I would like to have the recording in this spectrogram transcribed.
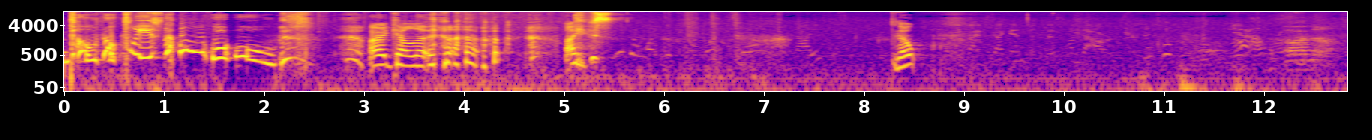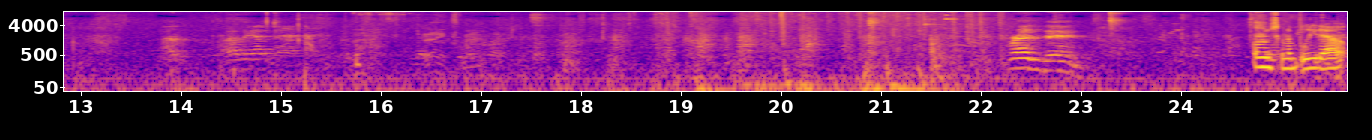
No, no, please, no! Alright, Kella. Ice. Nope. No. I, I only had that. Brendan. I'm just gonna bleed out.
